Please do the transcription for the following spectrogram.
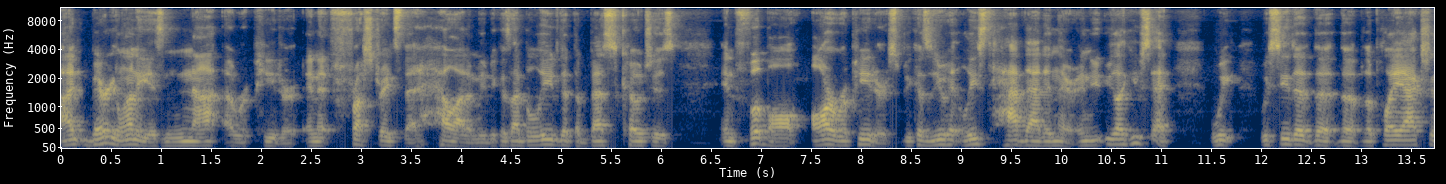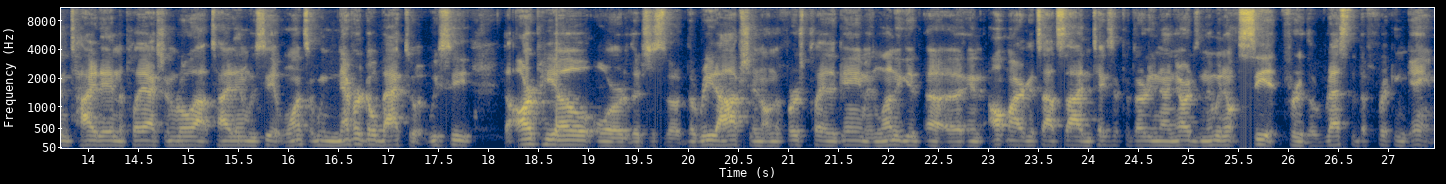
I, Barry Lunney is not a repeater, and it frustrates the hell out of me because I believe that the best coaches in football are repeaters because you at least have that in there. And you, you like you said, we we see the, the, the the play action tight end, the play action rollout tight end. We see it once and we never go back to it. We see the RPO or the just the, the read option on the first play of the game, and Lunney get uh, uh, and Altmyer gets outside and takes it for 39 yards, and then we don't see it for the rest of the freaking game.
